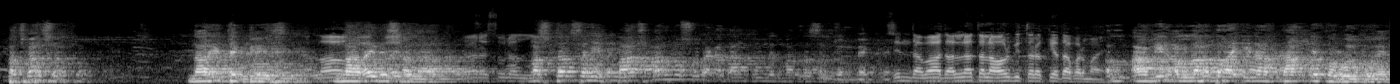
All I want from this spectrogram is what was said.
पचपन सौ। नारे तकबीर। नारे विशाला জিন্দাবাদ আল্লাহ আর ফরমায়। আমিন আল্লাহ দানকে কবুল করেন।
